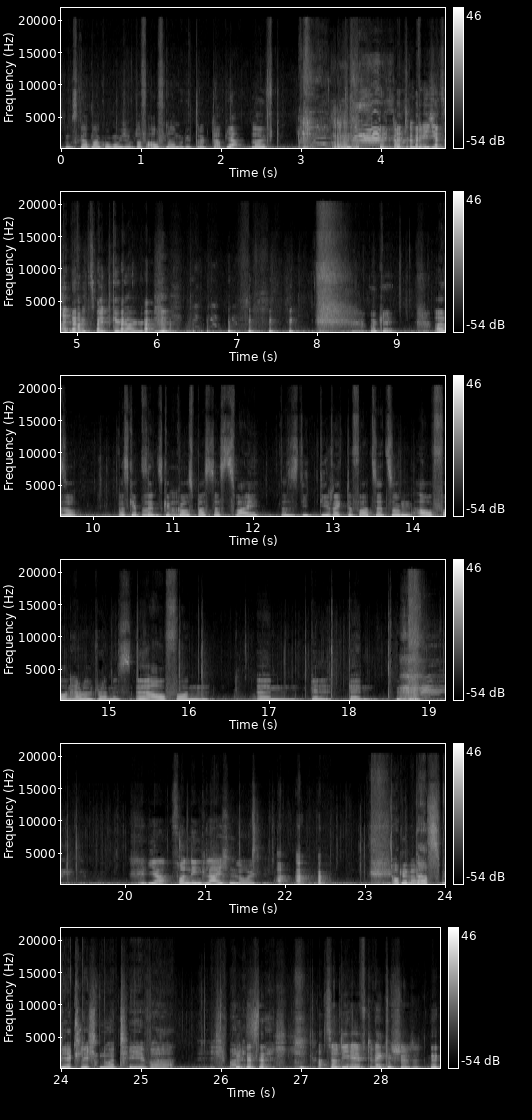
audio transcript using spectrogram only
Ich muss gerade mal gucken, ob ich auf Aufnahme gedrückt habe. Ja, läuft. Ich glaube, dann wäre ich jetzt einfach ins Bett gegangen. Okay. Also, was gibt's denn? Es gibt Oh, Ghostbusters 2. Das ist die direkte Fortsetzung, auch von Harold Ramis, äh, auch von ähm, Bill Den. Ja, von den gleichen Leuten. Ob Genau. das wirklich nur Tee war, ich weiß nicht. Hast du auch die Hälfte weggeschüttet.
